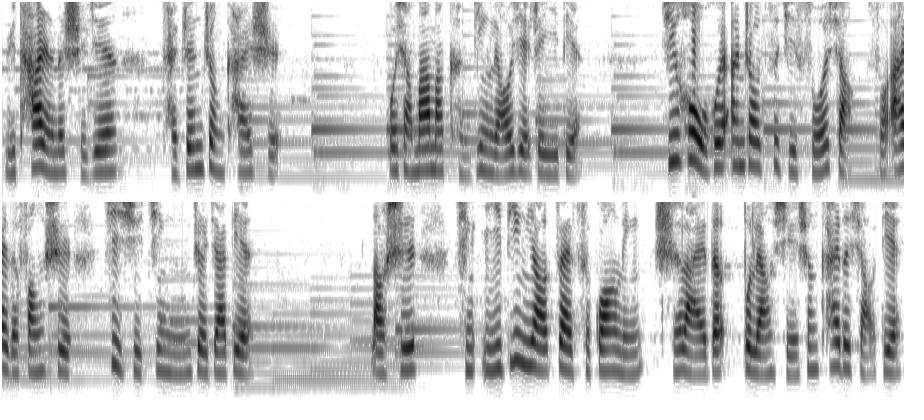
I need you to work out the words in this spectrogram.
与他人的时间才真正开始。我想妈妈肯定了解这一点。今后我会按照自己所想、所爱的方式继续经营这家店。老师，请一定要再次光临迟来的不良学生开的小店，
